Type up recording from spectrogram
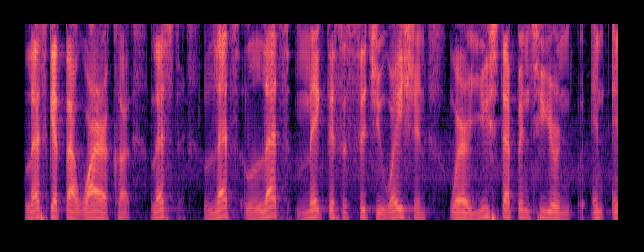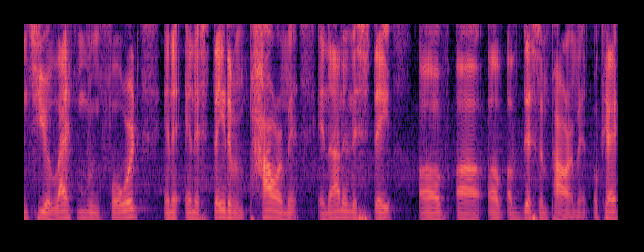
Let's get that wire cut. Let's let's let's make this a situation where you step into your in, into your life moving forward in a, in a state of empowerment and not in a state of, uh, of of disempowerment. Okay,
